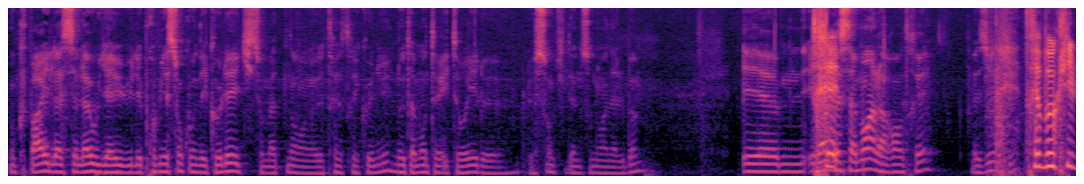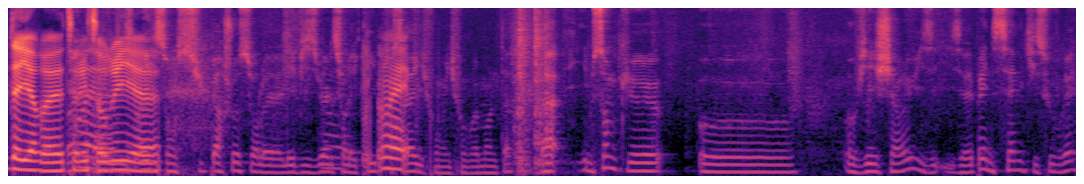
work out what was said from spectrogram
Donc pareil là c'est là où il y a eu les premiers sons qui ont décollé et qui sont maintenant euh, très très connus, notamment Territory le, le son qui donne son nom à un album. Et, et là Très- récemment à la rentrée, vas-y. Très beau clip d'ailleurs, Ouais, Territory. ouais, ils, ils sont super chauds sur le- les visuels, Ouais. sur les clips, tout ça, ils font, ils font vraiment le taf. Bah, il me semble que au, au Vieilles Charrues, ils, ils avaient pas une scène qui s'ouvrait.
